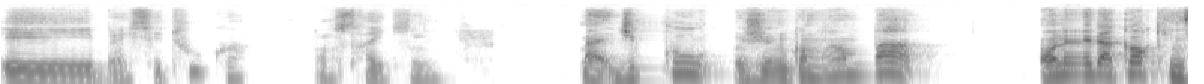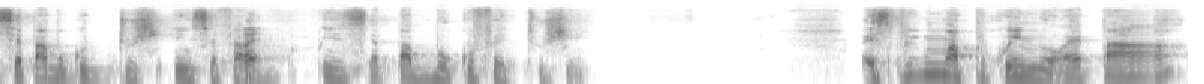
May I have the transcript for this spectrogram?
Et bah, c'est tout, quoi, en striking. Bah, du coup, je ne comprends pas. On est d'accord qu'il ne s'est pas beaucoup touché, il ne s'est pas, pas beaucoup fait toucher. Explique-moi pourquoi il n'aurait pas,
